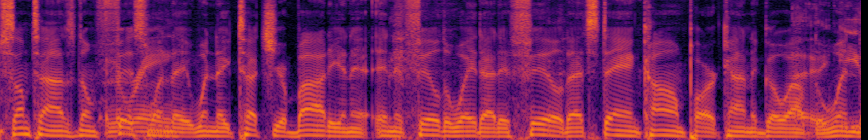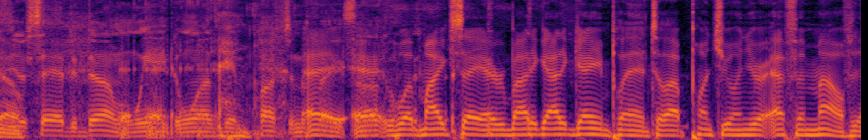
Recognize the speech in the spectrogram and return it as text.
sometimes them in the when they when they touch your body and it and it feel the way that it feel, that staying calm part kind of go out the window. easier said than done when we ain't the ones getting punched in the Hey, face. eh, huh? what Mike say? Everybody got a game plan until I punch you in your effing mouth. And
